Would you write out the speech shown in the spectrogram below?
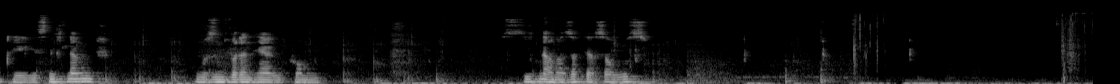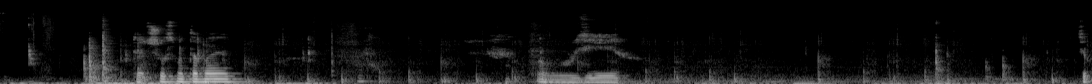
Okay, hier ist nicht lang. Wo sind wir denn hergekommen? Sieht nach einer Sackgasse aus. Der Schuss mit dabei. Oh je. Ich habe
